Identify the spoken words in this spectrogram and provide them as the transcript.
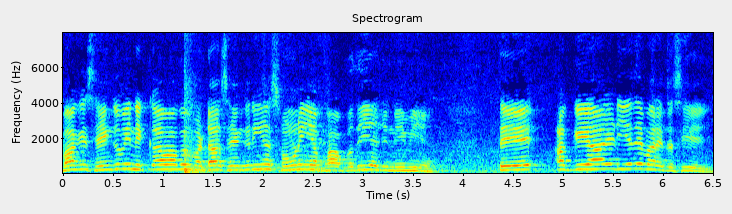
ਬਾਕੀ ਸਿੰਘ ਵੀ ਨਿੱਕਾ ਵਾ ਕੋਈ ਵੱਡਾ ਸਿੰਘ ਨਹੀਂ ਆ ਸੋਹਣੀ ਆ ਫੱਬਦੀ ਆ ਜਿੰਨੀ ਵੀ ਆ। ਤੇ ਅੱਗੇ ਆ ਜਿਹੜੀ ਇਹਦੇ ਬਾਰੇ ਦਸੀਏ ਜੀ।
